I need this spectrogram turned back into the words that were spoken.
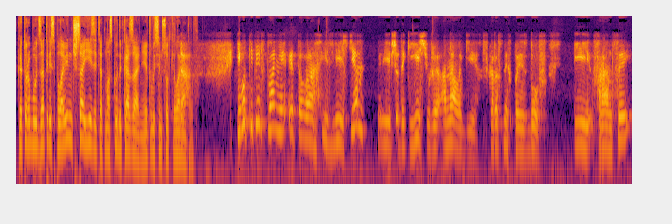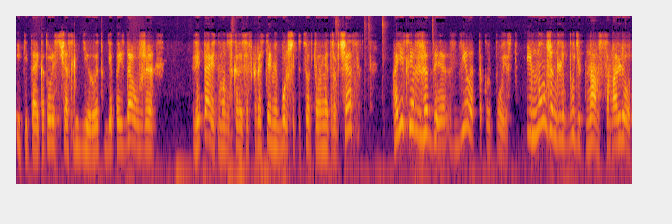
который будет за 3,5 часа ездить от Москвы до Казани. Это 800 километров. Да. И вот теперь в плане этого известия, и все-таки есть уже аналоги скоростных поездов и Франция, и Китай, которые сейчас лидируют, где поезда уже летают, можно сказать, со скоростями больше 500 км в час. А если РЖД сделать такой поезд, и нужен ли будет нам самолет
